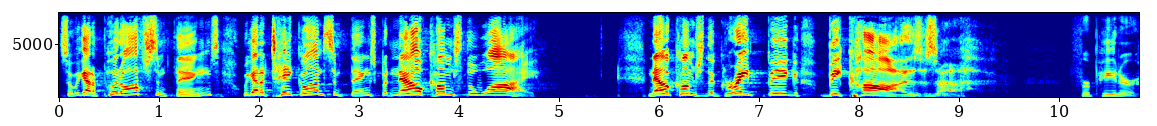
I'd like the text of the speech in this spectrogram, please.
So we got to put off some things, we got to take on some things, but now comes the why. Now comes the great big because for Peter.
